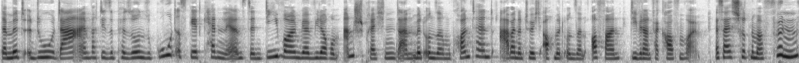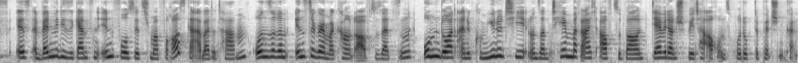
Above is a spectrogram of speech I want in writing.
damit du da einfach diese Person so gut es geht kennenlernst, denn die wollen wir wiederum ansprechen, dann mit unserem Content, aber natürlich auch mit unseren Offern, die wir dann verkaufen wollen. Das heißt, Schritt Nummer 5 ist, wenn wir diese ganzen Infos jetzt schon mal vorausgearbeitet haben, unseren Instagram-Account aufzusetzen, um dort eine Community in unserem Themenbereich aufzubauen, der wir dann später auch unsere Produkte pitchen kann.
